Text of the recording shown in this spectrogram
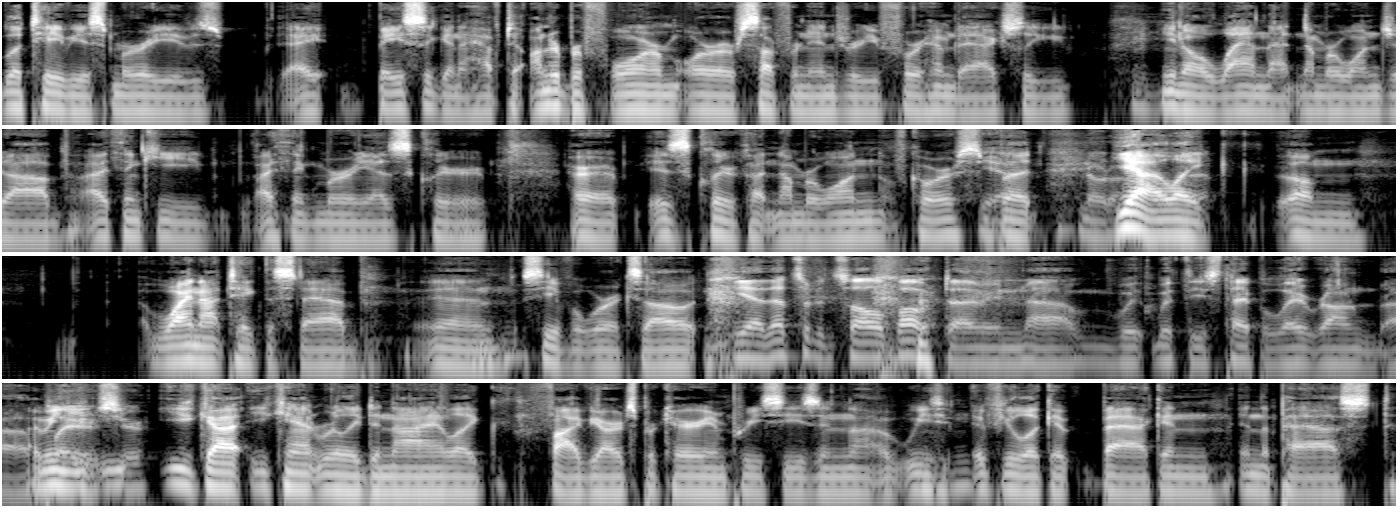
Latavius Murray is uh, basically going to have to underperform or suffer an injury for him to actually, you know, land that number one job. I think he, I think Murray has clear, or is clear cut number one, of course. Yeah, but no yeah, like, um, why not take the stab and see if it works out? Yeah, that's what it's all about. I mean, uh, with, with these type of late round uh, I mean, players you, here. you got you can't really deny like five yards per carry in preseason. Uh, we, Mm-hmm. if you look at back in in the past,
